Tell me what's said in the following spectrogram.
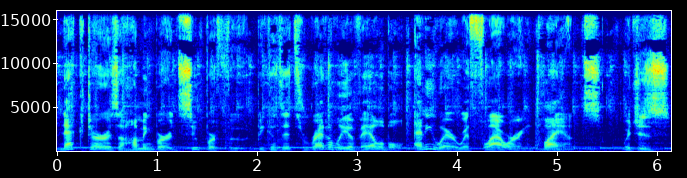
Nectar is a hummingbird superfood because it's readily available anywhere with flowering plants, which is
